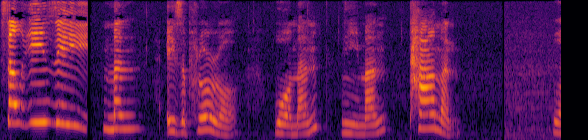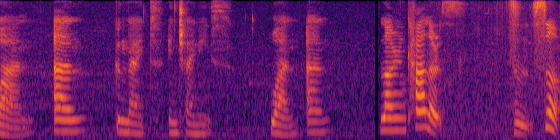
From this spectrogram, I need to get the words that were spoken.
so easy 闷 is a plural，我们、你们、他们。晚安，Good night in Chinese。晚安。Learn colors，紫色、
